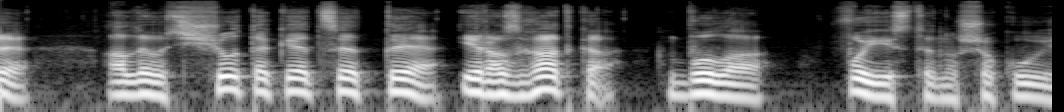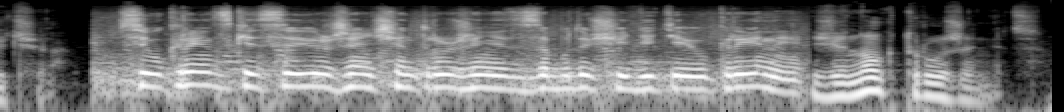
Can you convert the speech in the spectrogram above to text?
Але ось що таке це Т? І розгадка була воістину шокуюча. Всеукраїнський союз женщин-тружениц за будущее дітей України. Жінок-тружениць.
